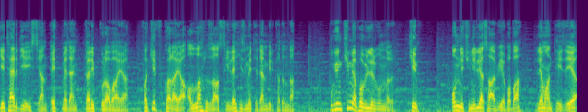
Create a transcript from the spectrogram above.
yeter diye isyan etmeden garip kurabaya, fakir fukaraya Allah rızası ile hizmet eden bir kadından. Bugün kim yapabilir bunları? Kim? Onun için İlyas abiye baba, Leman teyzeye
